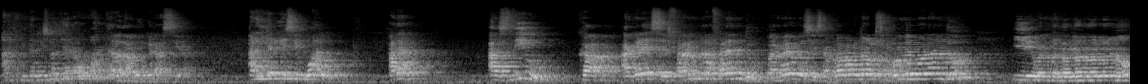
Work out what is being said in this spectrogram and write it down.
el capitalisme ja no aguanta la democràcia. Ara ja és igual. Ara es diu que a Grècia es farà un referèndum per veure si s'aprova o no el segon memoràndum i diuen no, no, no, no, no,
